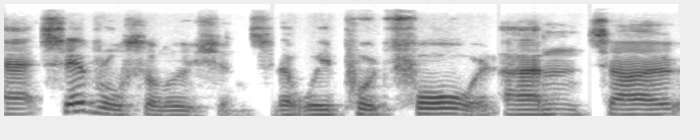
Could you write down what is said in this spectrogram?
at several solutions that we put forward. Um, so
